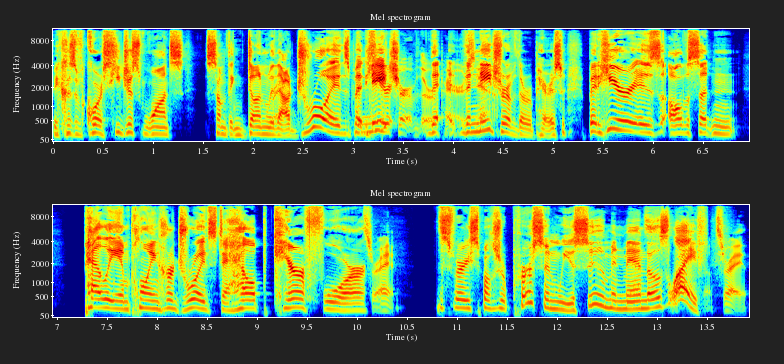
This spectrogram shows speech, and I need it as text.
because, of course, he just wants something done without droids. The But here- nature of the repairs. the yeah. nature of the repairs. But here is all of a sudden Peli employing her droids to help care for That's right. this very special person we assume in Mando's life That's right.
